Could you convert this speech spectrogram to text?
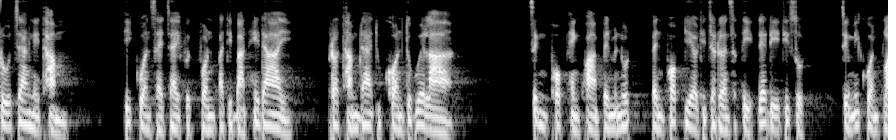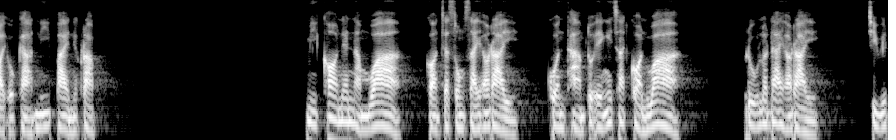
รู้แจ้งในธรรม ที่ควรใส่ใจฝึกฝนปฏิบัติให้ได้ เพราะทำได้ทุกคนทุกเวลา ซึ่งพบแห่งความเป็นมนุษย์ เป็นพบเดียวที่เจริญสติได้ดีที่สุด จึงไม่ควรปล่อยโอกาสนี้ไปนะครับ มีข้อแนะนำว่าก่อนจะสงสัยอะไร ควรถามตัวเองให้ชัดก่อนว่า รู้แล้วได้อะไร ชีวิต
